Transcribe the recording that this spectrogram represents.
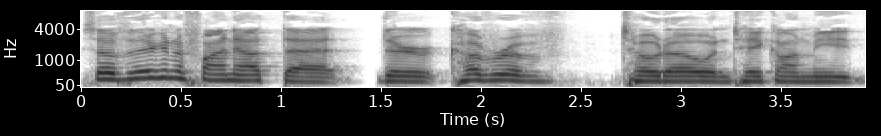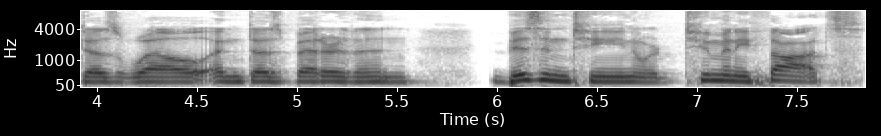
So if they're going to find out that their cover of Toto and Take on Me does well and does better than Byzantine or Too Many Thoughts,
